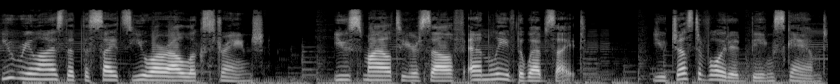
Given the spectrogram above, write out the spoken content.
you realize that the site's URL looks strange. You smile to yourself and leave the website. You just avoided being scammed.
